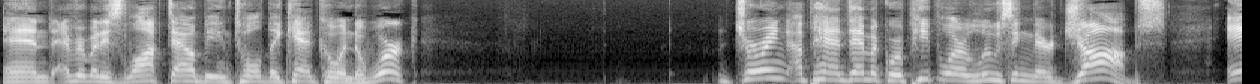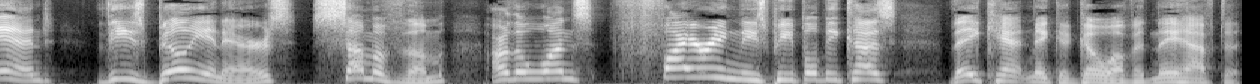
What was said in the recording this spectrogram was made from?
and everybody's locked down being told they can't go into work, during a pandemic where people are losing their jobs and these billionaires, some of them, are the ones firing these people because they can't make a go of it and they have to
